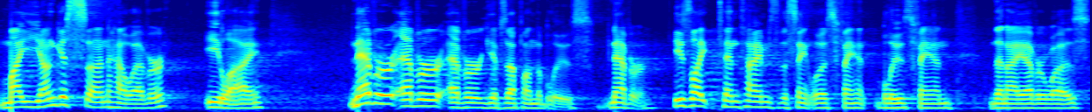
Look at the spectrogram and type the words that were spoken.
My youngest son, however, Eli, never, ever, ever gives up on the Blues. Never. He's like 10 times the St. Louis fan, Blues fan than I ever was,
